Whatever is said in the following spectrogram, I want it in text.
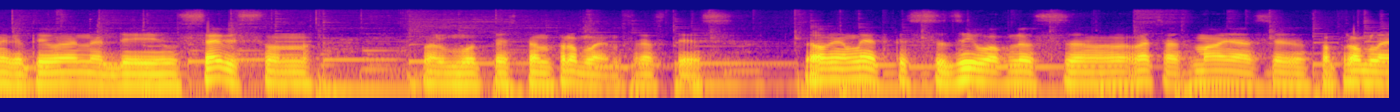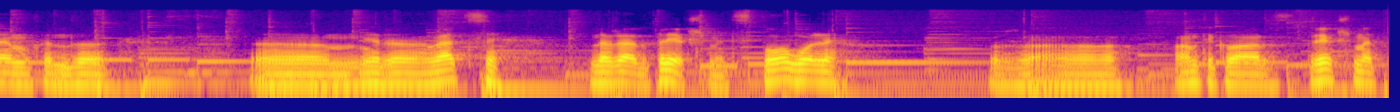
negatīvo enerģiju uz sevis un varbūt pēc tam problēmas rasties. Vēl viena lieta, kas dzīvokļos vecās mājās ir pa problēmu, kad um, ir veci dažādi priekšmeti, spoguļi, uh, antikvāras priekšmeti,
